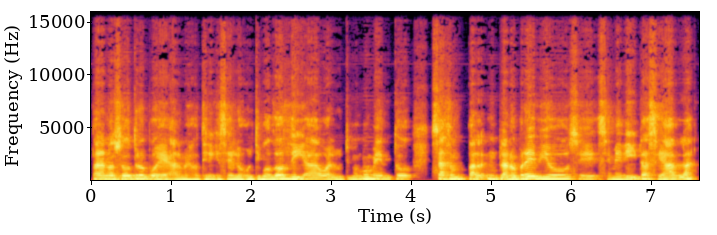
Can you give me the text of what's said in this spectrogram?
para nosotros pues a lo mejor tiene que ser los últimos dos días o al último momento, se hace un, plano previo, se, medita, se habla,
